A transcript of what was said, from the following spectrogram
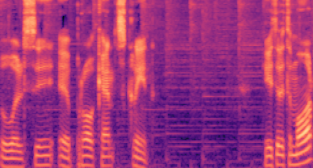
you will see a broken screen. Heat it more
